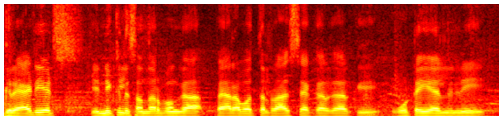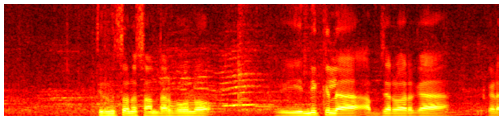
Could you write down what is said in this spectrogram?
గ్రాడ్యుయేట్స్ ఎన్నికల సందర్భంగా పేరాబత్తుల రాజశేఖర్ గారికి ఓటేయాలని తిరుగుతున్న సందర్భంలో ఈ ఎన్నికల అబ్జర్వర్గా ఇక్కడ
